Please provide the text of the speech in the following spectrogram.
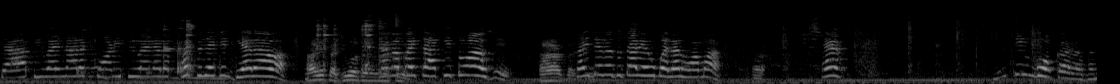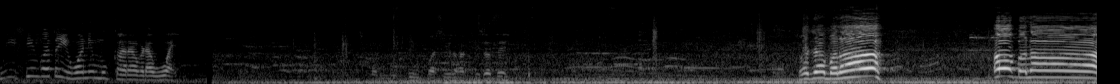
ચા પીવાય ના રે પાણી પીવાય ના રે ફટ લેકીન ઘેર આવા. હા એ કશું વાંધો કાકા ભાઈ કાકી તો આવશે. હા કહી. દેજો તું તારે એવું બધા હોમાં. હા. એમ મીટિંગો કરે છે મીટિંગો તો એવોની મુક કરાવડા હોય. મીટિંગ પછી રાખી છે તો જા ભલા ઓ ભલા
